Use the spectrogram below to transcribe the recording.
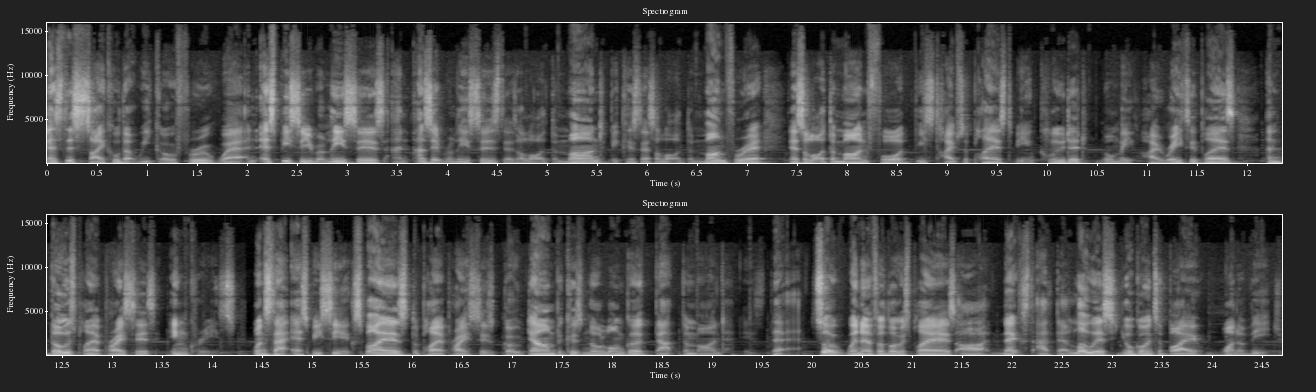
There's this cycle that we go through where an SBC releases and as it releases, there's a lot of demand because there's a lot of demand for it. There's a lot of demand for these types of players to be included, normally high rated players and those player prices increase. Once that SBC expires, the player prices go down because no longer that demand is there. So whenever those players are next at their lowest, you're going to buy one of each,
